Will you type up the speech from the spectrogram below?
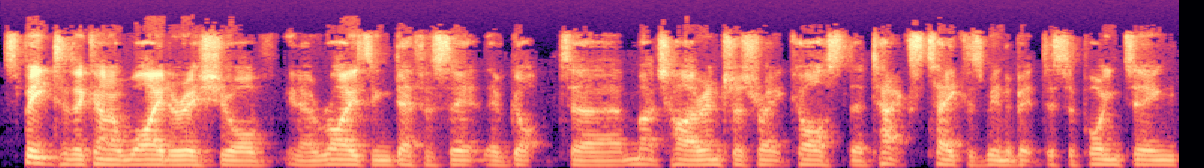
speak to the kind of wider issue of you know rising deficit. They've got uh, much higher interest rate costs. Their tax take has been a bit disappointing.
